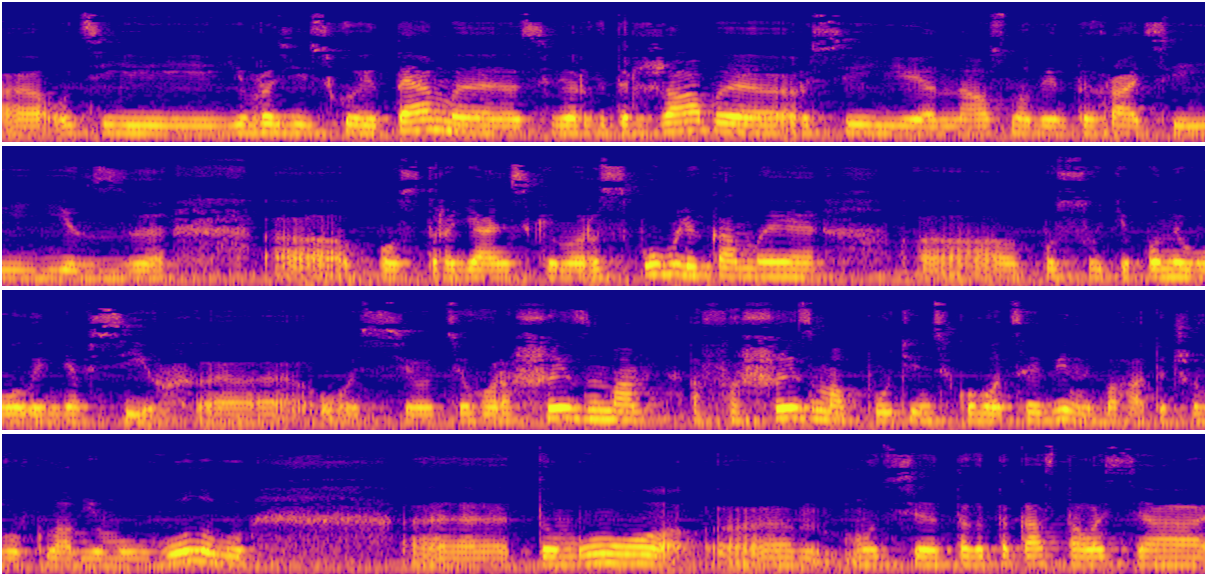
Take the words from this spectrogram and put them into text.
е, у цієї євразійської теми сверхдержави Росії на основі інтеграції її з е, пострадянськими республіками, е, по суті, поневолення всіх е, ось цього рашизма, фашизма путінського. Це він багато чого вклав йому в голову. Е, Тому е, ось така сталася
